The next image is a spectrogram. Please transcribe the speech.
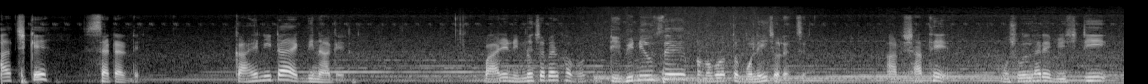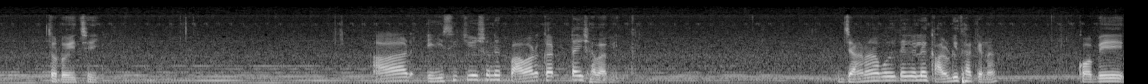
আজকে স্যাটারডে। কাহিনীটা একদিন আগের। বাইরে নিম্নচাপের খবর টিভি নিউজে অনবরত বলেই চলেছে। আর সাথে মুসলধারে বৃষ্টি তো রয়েছেই। আর এই সিচুয়েশনে পাওয়ার কাটটাই স্বাভাবিক। জানা বলতে গেলে কারোরই থাকে না। কবে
